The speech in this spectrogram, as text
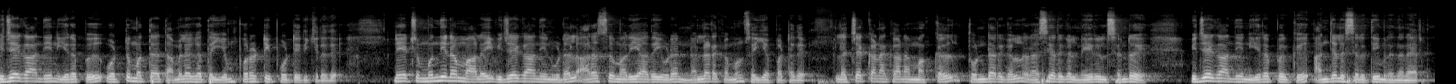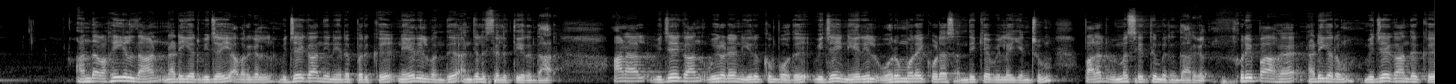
விஜயகாந்தியின் இறப்பு ஒட்டுமொத்த தமிழகத்தையும் புரட்டி போட்டிருக்கிறது. நேற்று முன்தினம் மாலை விஜயகாந்தின் உடல் அரசு மரியாதையுடன் நல்லடக்கமும் செய்யப்பட்டது. லட்சக்கணக்கான மக்கள் தொண்டர்கள் ரசிகர்கள் நேரில் சென்று விஜயகாந்தியின் இறப்பிற்கு அஞ்சலி செலுத்தியும் இருந்தனர். அந்த வகையில்தான் நடிகர் விஜய் அவர்கள் விஜயகாந்தின் இறப்பிற்கு நேரில் வந்து அஞ்சலி செலுத்தியிருந்தார். ஆனால் விஜயகாந்த் உயிருடன் இருக்கும்போது விஜய் நேரில் ஒரு முறை கூட சந்திக்கவில்லை என்றும் பலர் விமர்சித்தும் இருந்தார்கள். குறிப்பாக நடிகரும் விஜயகாந்துக்கு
